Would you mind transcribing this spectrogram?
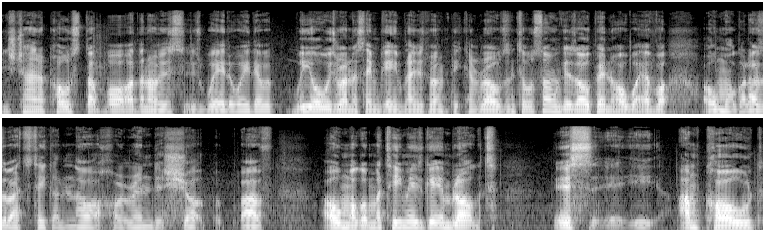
he's trying to post up, or I don't know. It's, it's weird the way they were. We always run the same game plan. Just run pick and rolls until someone gets open or whatever. Oh my god, I was about to take another horrendous shot, bruv. Oh my god, my teammate's getting blocked. It's I'm cold.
